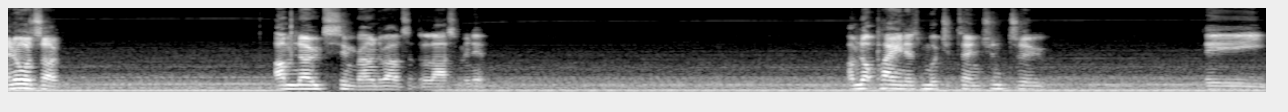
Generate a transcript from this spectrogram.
And also, I'm noticing roundabouts at the last minute. I'm not paying as much attention to the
